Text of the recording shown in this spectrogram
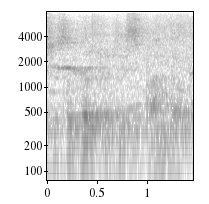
which is a good participant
